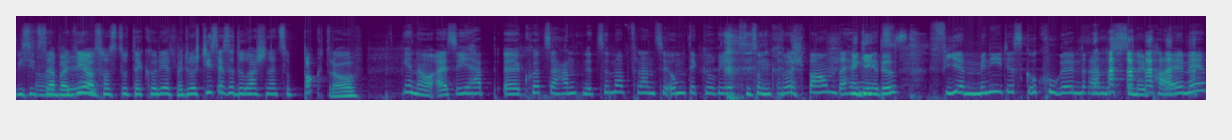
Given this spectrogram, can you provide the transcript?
Wie sieht's da bei Okay. dir aus? Hast du dekoriert? Weil du hast dies gesagt, du hast nicht so Bock drauf. Genau, also ich habe äh, kurzerhand eine Zimmerpflanze umdekoriert zum Kirschbaum. Da hängen jetzt das? vier Mini-Disco-Kugeln dran. Das ist so eine Palme.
